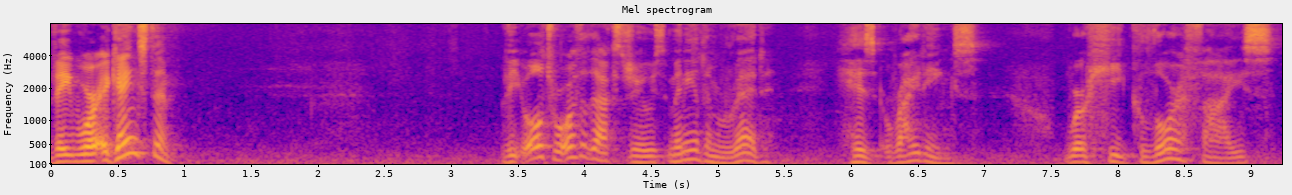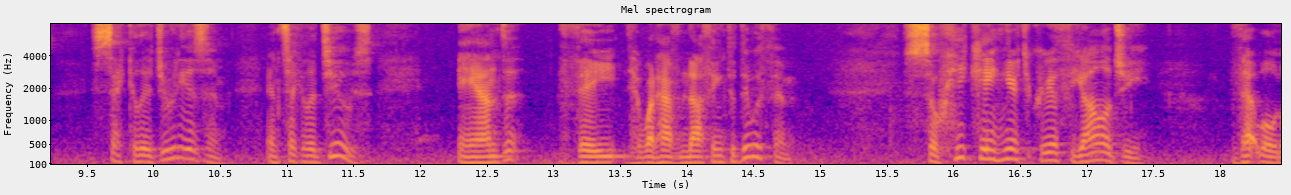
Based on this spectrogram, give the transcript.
they were against him. The ultra Orthodox Jews, many of them read his writings where he glorifies secular Judaism and secular Jews. And they would have nothing to do with him. So he came here to create a theology that will,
